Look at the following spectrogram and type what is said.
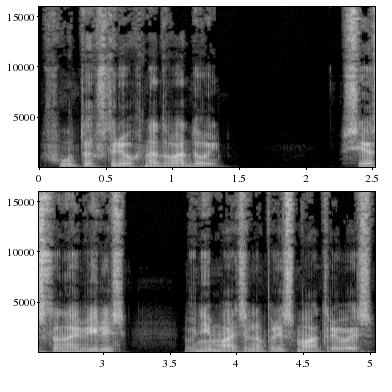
футах в трех над водой». Все остановились, внимательно присматриваясь.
